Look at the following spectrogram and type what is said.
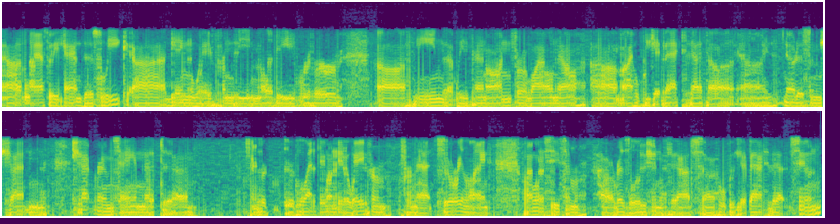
uh, last week and this week, uh, getting away from the Melody River uh, theme that we've been on for a while now. Um, I hope we get back to that. Uh, I noticed some chat in the chat room saying that. Uh, they're, they're glad they want to get away from from that storyline. I want to see some uh, resolution with that, so I hope we get back to that soon.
